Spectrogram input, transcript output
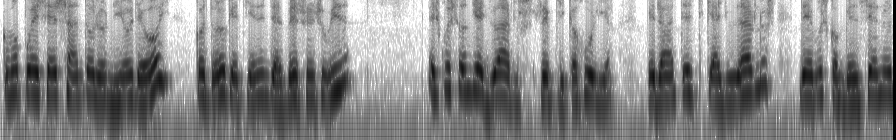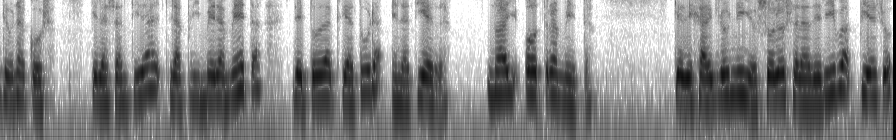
¿Cómo puede ser santo los niños de hoy, con todo lo que tienen de adverso en su vida? Es cuestión de ayudarlos, replica Julia, pero antes que ayudarlos debemos convencernos de una cosa, que la santidad es la primera meta de toda criatura en la tierra. No hay otra meta que dejar los niños solos a la deriva, pienso,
